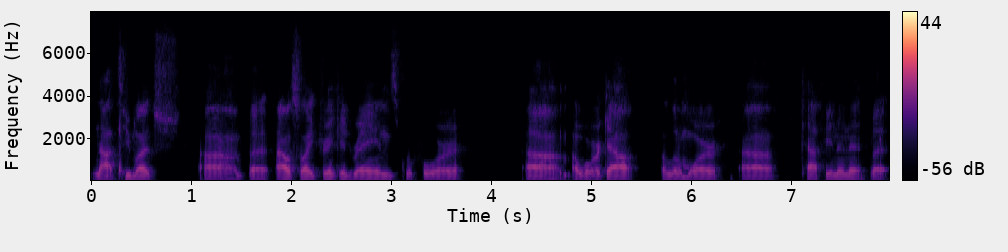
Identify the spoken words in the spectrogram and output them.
not too much. Um, but I also like drinking Reigns before um, a workout, a little more uh, caffeine in it. But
